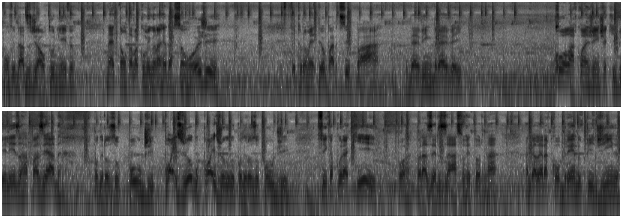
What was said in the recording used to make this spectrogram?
convidados de alto nível. Netão tava comigo na redação hoje e prometeu participar. Deve em breve aí colar com a gente aqui, beleza, rapaziada? Poderoso Pod, pós-jogo, pós-jogo do Poderoso Pod fica por aqui. Porra, prazerzaço retornar. A galera cobrando, pedindo.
